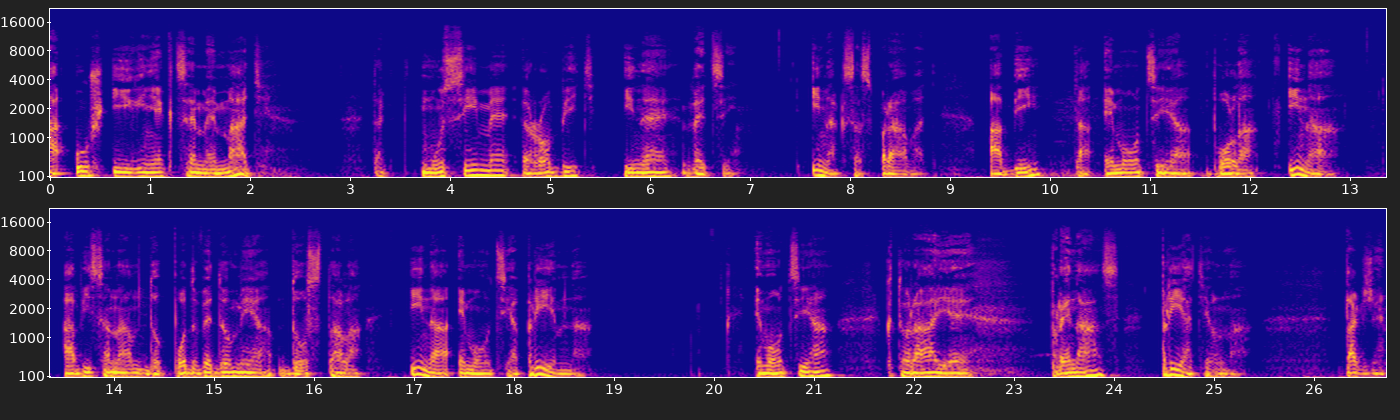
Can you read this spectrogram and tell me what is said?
a už ich nechceme mať, musíme robiť iné veci. Inak sa správať, aby tá emócia bola iná. Aby sa nám do podvedomia dostala iná emócia, príjemná. Emócia, ktorá je pre nás priateľná. Takže,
